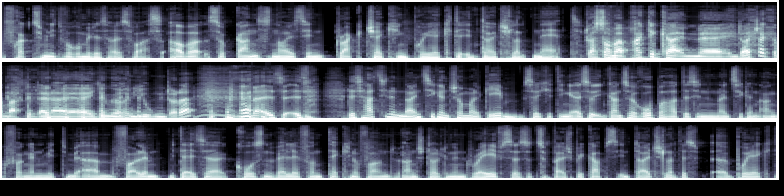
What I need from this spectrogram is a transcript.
fragt mich nicht, warum ich das alles weiß. Aber so ganz neu sind Drug-Checking-Projekte in Deutschland nicht. Du hast doch mal Praktika in, äh, in Deutschland gemacht in deiner äh, jüngeren Jugend, oder? Na, es, es, das hat es in den 90ern schon mal gegeben, solche Dinge. Also in ganz Europa hat es in den 90ern angefangen, mit ähm, vor allem mit dieser großen Welle von Techno-Veranstaltungen, Raves. Also zum Beispiel gab es in Deutschland das äh, Projekt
